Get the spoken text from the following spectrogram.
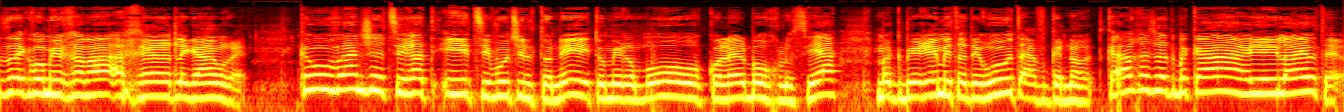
זה כבר מלחמה אחרת לגמרי. כמובן שיצירת אי יציבות שלטונית ומרמור, כולל באוכלוסייה, מגבירים את תדירות ההפגנות, ככה שהדבקה יעילה יותר.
